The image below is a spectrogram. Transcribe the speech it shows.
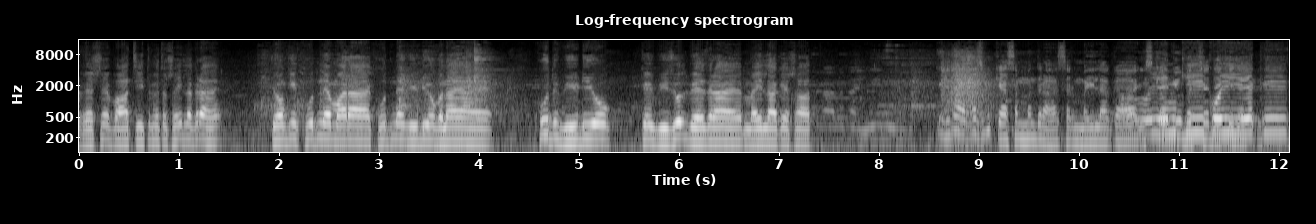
वैसे बातचीत में तो सही लग रहा है क्योंकि खुद ने मारा है खुद ने वीडियो बनाया है खुद वीडियो के विजुअल भेज रहा है महिला के साथ। इनका आपस में क्या संबंध रहा सर महिला का इनकी कोई एक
